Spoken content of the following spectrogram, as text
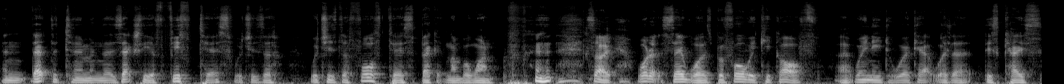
and that determined there's actually a fifth test, which is a which is the fourth test back at number one. so what it said was before we kick off, uh, we need to work out whether this case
